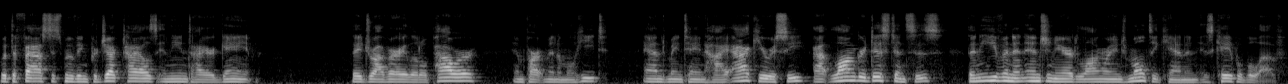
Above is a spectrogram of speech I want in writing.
with the fastest moving projectiles in the entire game. They draw very little power, impart minimal heat, and maintain high accuracy at longer distances than even an engineered long-range multi-cannon is capable of.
